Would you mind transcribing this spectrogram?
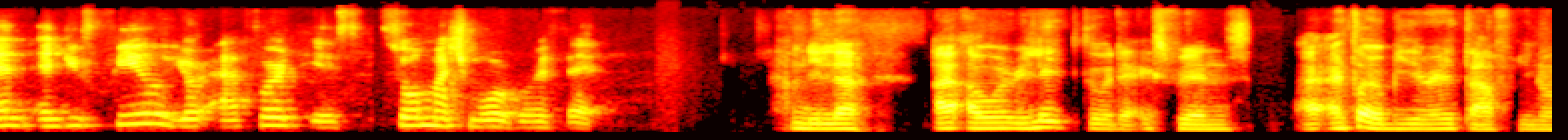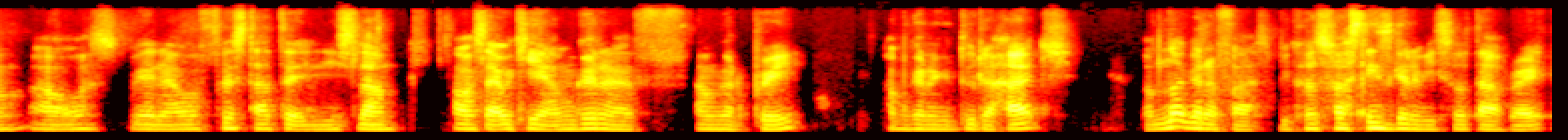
And and you feel your effort is so much more worth it. Alhamdulillah. I, I will relate to the experience. I, I thought it'd be very tough, you know. I was when I first started in Islam, I was like, okay, I'm gonna I'm gonna pray, I'm gonna do the Hajj. I'm not gonna fast because fasting is gonna be so tough, right?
